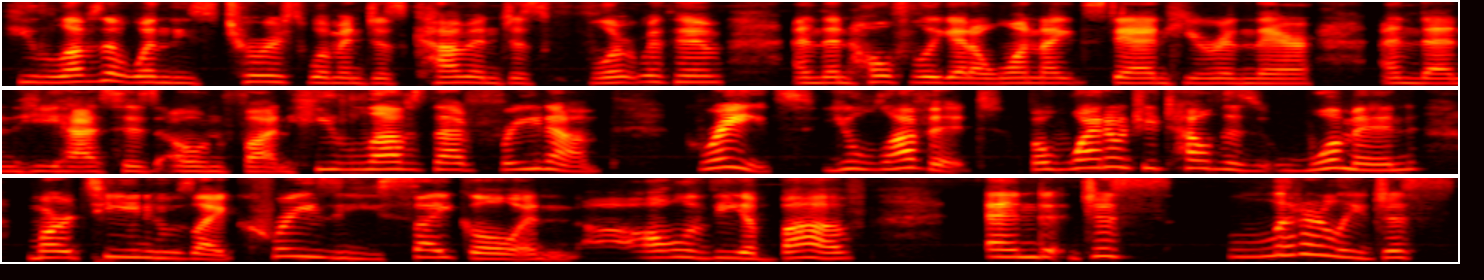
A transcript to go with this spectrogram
He loves it when these tourist women just come and just flirt with him and then hopefully get a one night stand here and there. And then he has his own fun. He loves that freedom great you love it. But why don't you tell this woman martine who's like crazy cycle and all of the above and just literally just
